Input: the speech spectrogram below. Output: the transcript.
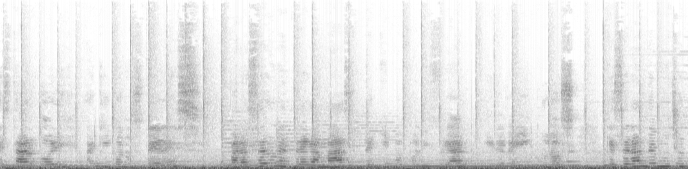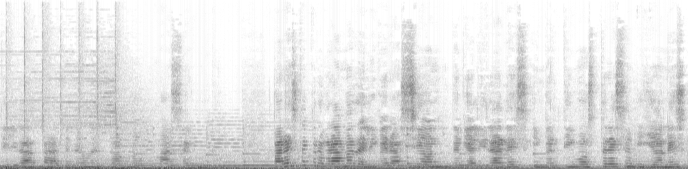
estar hoy aquí con ustedes que serán de mucha utilidad para tener un entorno más seguro. Para este programa de liberación de vialidades invertimos 13 millones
